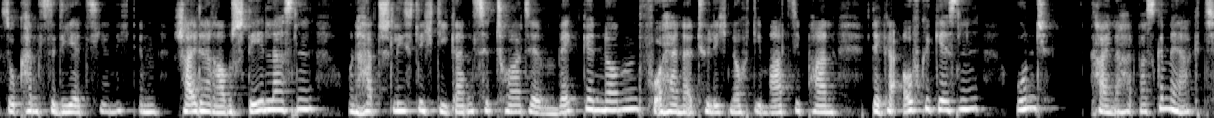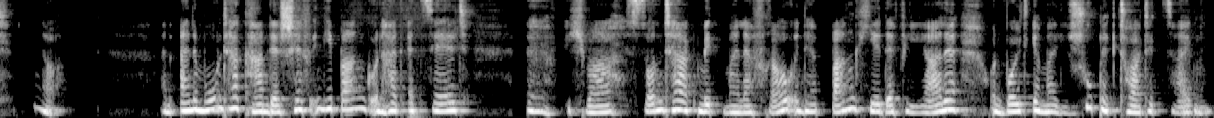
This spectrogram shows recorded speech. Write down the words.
so kannst du die jetzt hier nicht im Schalterraum stehen lassen und hat schließlich die ganze Torte weggenommen, vorher natürlich noch die Marzipandecke aufgegessen und keiner hat was gemerkt. No. An einem Montag kam der Chef in die Bank und hat erzählt, äh, ich war Sonntag mit meiner Frau in der Bank hier der Filiale und wollte ihr mal die Schubeck-Torte zeigen.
